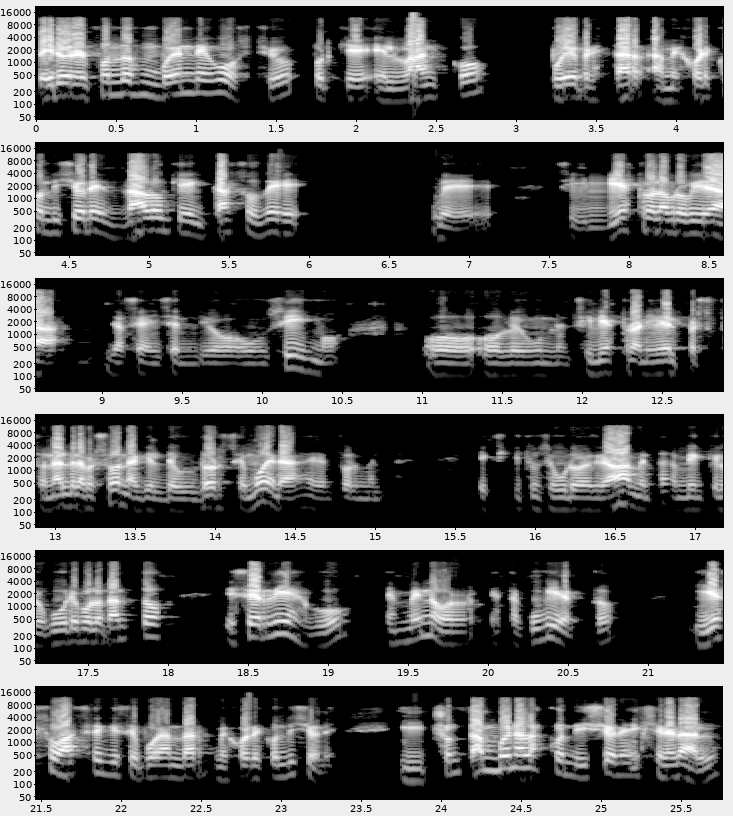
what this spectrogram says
Pero en el fondo es un buen negocio porque el banco puede prestar a mejores condiciones, dado que en caso de, de siniestro de la propiedad, ya sea incendio o un sismo, o, o, de un siniestro a nivel personal de la persona, que el deudor se muera eventualmente, existe un seguro de gravamen también que lo cubre, por lo tanto, ese riesgo es menor, está cubierto, y eso hace que se puedan dar mejores condiciones. Y son tan buenas las condiciones en general,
